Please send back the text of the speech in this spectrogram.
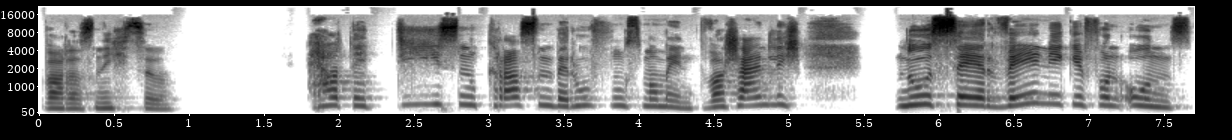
war das nicht so. Er hatte diesen krassen Berufungsmoment. Wahrscheinlich nur sehr wenige von uns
